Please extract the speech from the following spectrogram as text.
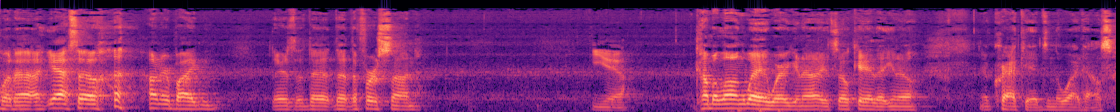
but uh, yeah, so Hunter Biden, there's the, the the first son. Yeah. Come a long way where you know it's okay that you know, you have crackheads in the White House.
